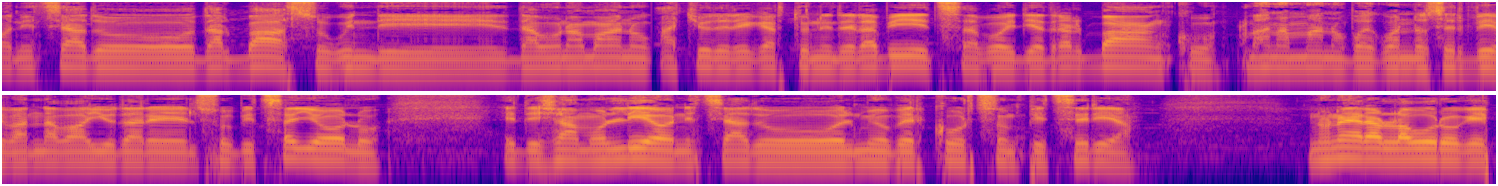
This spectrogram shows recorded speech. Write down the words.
ho iniziato dal basso, quindi davo una mano a chiudere i cartoni della pizza, poi dietro al banco, mano a mano poi quando serviva andavo a aiutare il suo pizzaiolo e diciamo lì ho iniziato il mio percorso in pizzeria. Non era un lavoro che,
